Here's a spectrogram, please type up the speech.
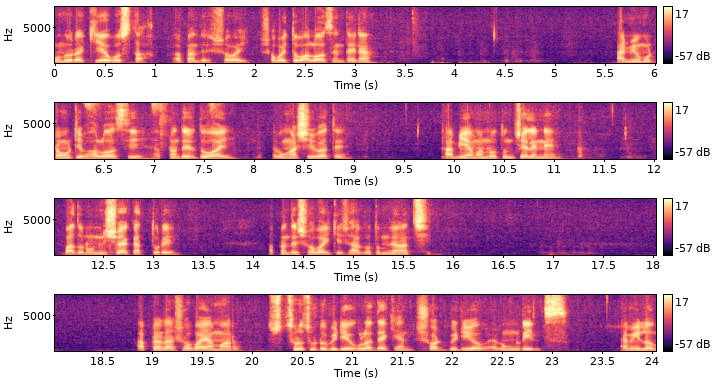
বন্ধুরা, কী অবস্থা আপনাদের? সবাই সবাই তো ভালো আছেন, তাই না? আমিও মোটামুটি ভালো আছি, আপনাদের দোয়াই এবং আশীর্বাদে। আমি আমার নতুন চ্যানেলে বাদন উনিশশো একাত্তরে আপনাদের সবাইকে স্বাগতম জানাচ্ছি। আপনারা সবাই আমার ছোট ছোট ভিডিওগুলো দেখেন, শর্ট ভিডিও এবং রিলস। আমি লং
